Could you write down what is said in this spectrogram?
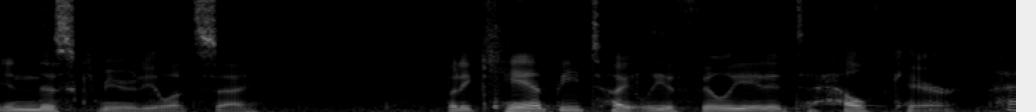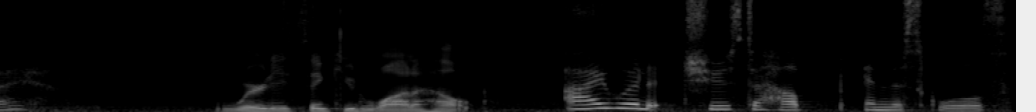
in this community, let's say, but it can't be tightly affiliated to healthcare, okay where do you think you'd want to help? I would choose to help in the schools.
